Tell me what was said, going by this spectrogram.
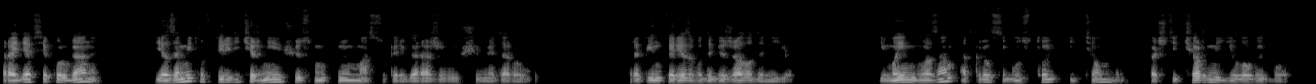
Пройдя все курганы, я заметил впереди чернеющую смутную массу, перегораживающую мне дорогу. Тропинка резво добежала до нее, и моим глазам открылся густой и темный, почти черный еловый бор.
